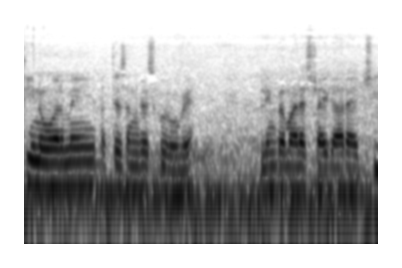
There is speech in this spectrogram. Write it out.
तीन ओवर में बत्तीस रन का स्कोर हो गया बॉलिंग पे हमारा स्ट्राइक आ रहा है अच्छी।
